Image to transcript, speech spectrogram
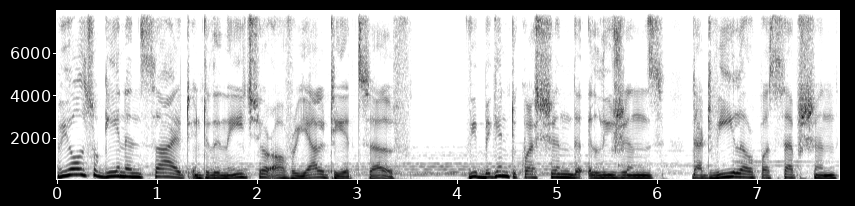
We also gain insight into the nature of reality itself. We begin to question the illusions that veil our perception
